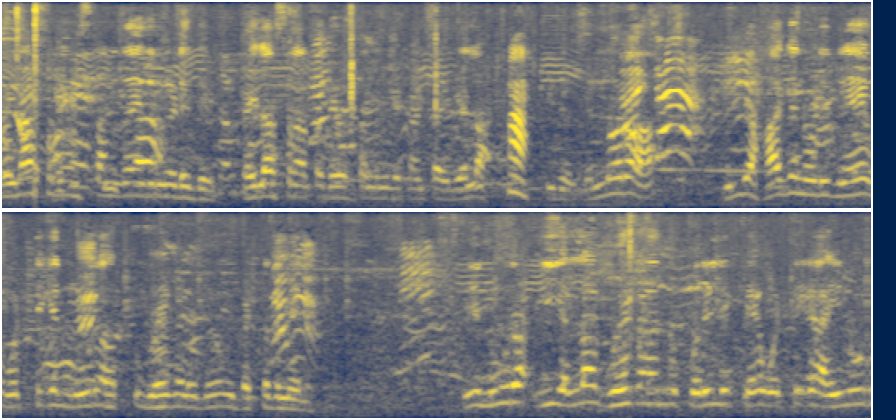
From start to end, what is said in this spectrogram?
ಕೈಲಾಸ ದೇವಸ್ಥಾನದ ಎದುರುಗಡೆ ಇದ್ದೇವೆ ಕೈಲಾಸನಾಥ ದೇವಸ್ಥಾನ ನಿಮಗೆ ಕಾಣ್ತಾ ಇದೆಯಲ್ಲ. ಇದು ಎಲ್ಲೋರ ಇಲ್ಲಿ ಹಾಗೆ ನೋಡಿದ್ರೆ ಒಟ್ಟಿಗೆ ನೂರ ಹತ್ತು ಗುಹೆಗಳಿದ್ದು ಈ ಬೆಟ್ಟದ ಮೇಲೆ. ಈ ನೂರ ಈ ಎಲ್ಲ ಗುಹೆಗಳನ್ನು ಕೊರಿಲಿಕ್ಕೆ ಒಟ್ಟಿಗೆ ಐನೂರ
